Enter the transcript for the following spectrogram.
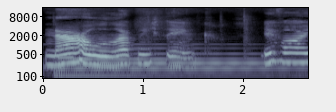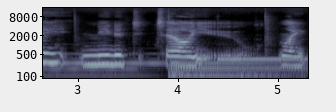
Now let me think. If i needed to tell you like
